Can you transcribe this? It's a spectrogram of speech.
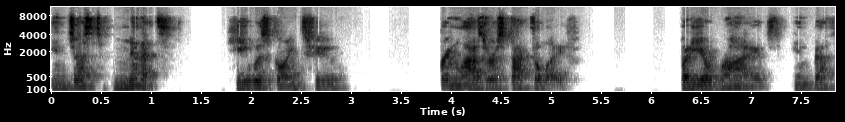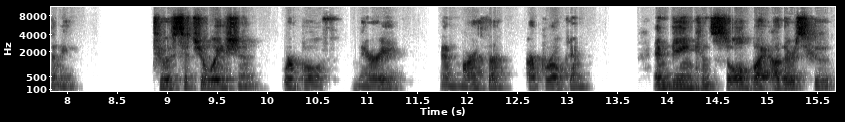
in just minutes he was going to bring Lazarus back to life. But he arrives in Bethany to a situation where both Mary and Martha are broken and being consoled by others who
